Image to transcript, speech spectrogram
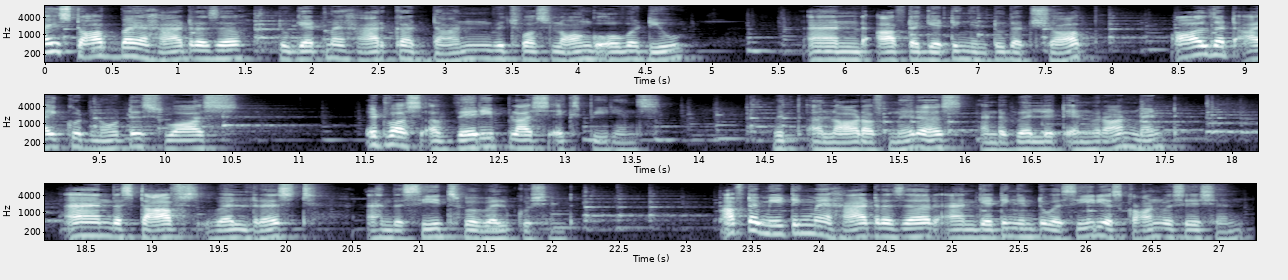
I stopped by a hairdresser to get my haircut done, which was long overdue. And after getting into that shop, all that I could notice was it was a very plush experience with a lot of mirrors and a well lit environment, and the staffs well dressed and the seats were well cushioned. After meeting my hairdresser and getting into a serious conversation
